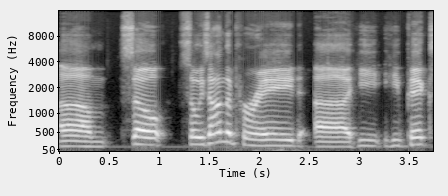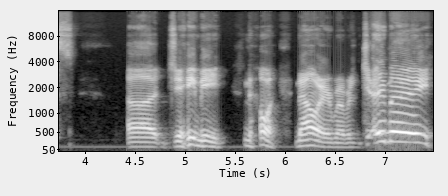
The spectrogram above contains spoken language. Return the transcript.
Um, so so he's on the parade. Uh, he he picks uh Jamie. Now now I remember Jamie.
